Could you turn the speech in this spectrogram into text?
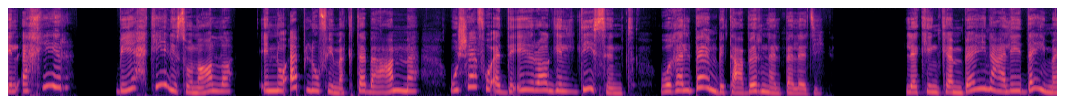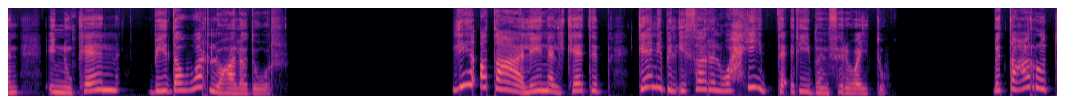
الأخير بيحكي لي صنع الله إنه قابله في مكتبة عامة وشافه قد إيه راجل ديسنت وغلبان بتعبيرنا البلدي. لكن كان باين عليه دايما إنه كان بيدور له على دور. ليه قطع علينا الكاتب جانب الإثارة الوحيد تقريبا في روايته؟ بالتعرض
